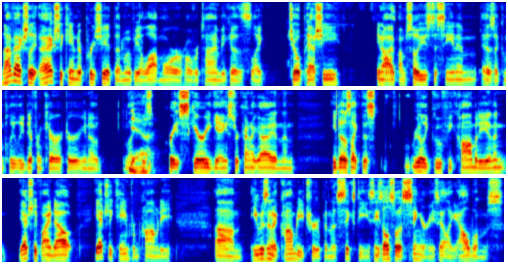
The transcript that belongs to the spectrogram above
And I've actually I actually came to appreciate that movie a lot more over time because like Joe Pesci, you know, I, I'm so used to seeing him as a completely different character, you know, like Yeah. this great scary gangster kind of guy, and then he does like this really goofy comedy, and then you actually find out he actually came from comedy. Um, he was in a comedy troupe in the '60s. He's also a singer. He's got like albums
